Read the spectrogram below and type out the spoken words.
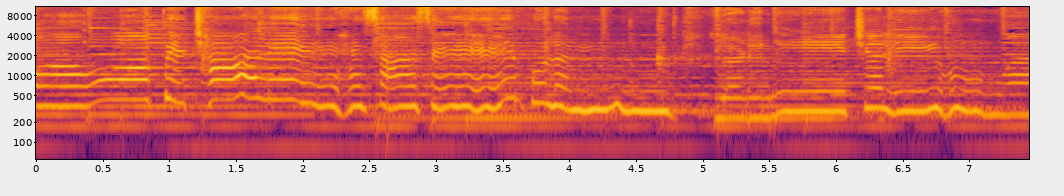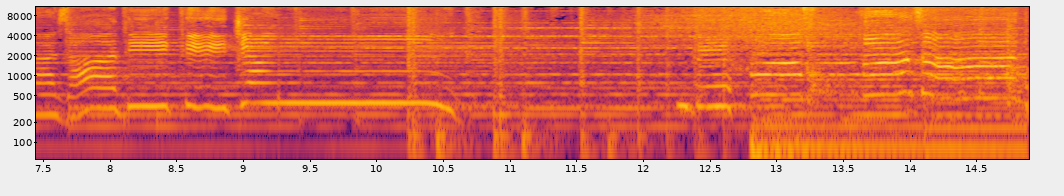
पाओ पे छाले हैं साँसें बुलंद। लड़ने चली हूँ आज़ादी की जंग। बेखौफ आज़ाद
